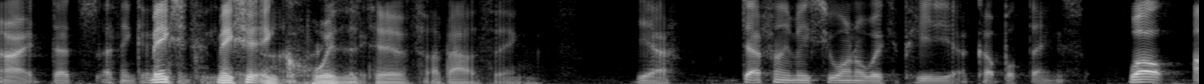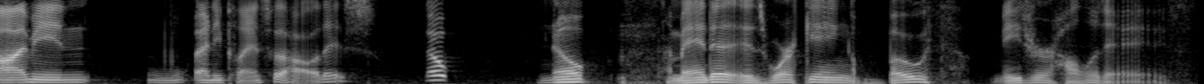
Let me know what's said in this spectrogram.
All right, that's I think I makes think makes you hit on it pretty big. inquisitive about things. Yeah, definitely makes you want to Wikipedia a couple things. Well, I mean, any plans for the holidays? Nope. Nope. Amanda is working both major holidays.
